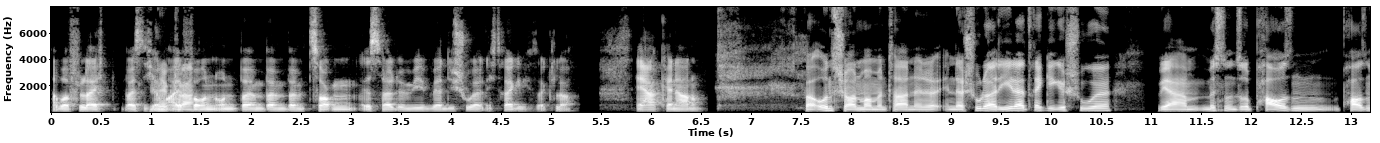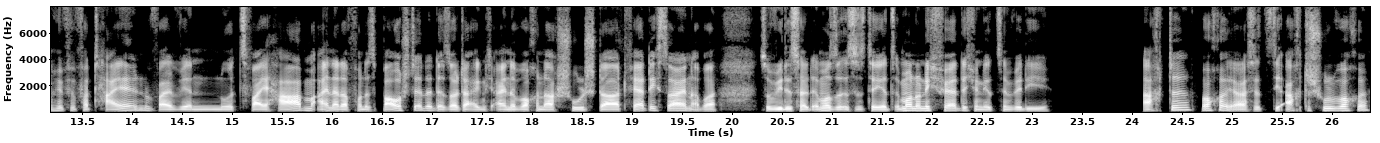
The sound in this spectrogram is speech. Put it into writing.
Aber vielleicht, weiß nicht, Ja, am klar. iPhone und beim, beim, beim Zocken ist halt irgendwie, werden die Schuhe halt nicht dreckig, ist ja klar. Ja, keine Ahnung. Bei uns schon momentan. In der, in der Schule hat jeder dreckige Schuhe. Wir müssen unsere Pausen, Pausenhöfe verteilen, weil wir nur zwei haben. Einer davon ist Baustelle, der sollte eigentlich eine Woche nach Schulstart fertig sein, aber so wie das halt immer so ist, ist der jetzt immer noch nicht fertig und jetzt sind wir die achte Woche, ja, ist jetzt die achte Schulwoche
